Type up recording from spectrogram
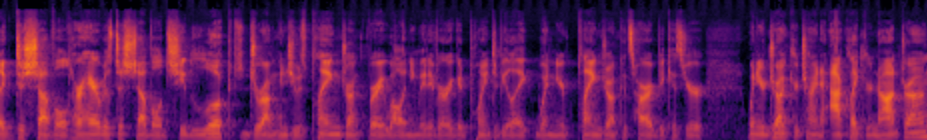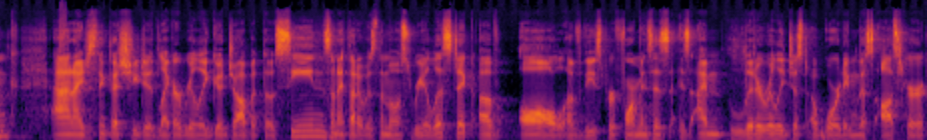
like disheveled. Her hair was disheveled. She looked drunk and she was playing drunk very well. And you made a very good point to be like, when you're playing drunk, it's hard because you're when you're drunk, you're trying to act like you're not drunk. And I just think that she did like a really good job with those scenes. And I thought it was the most realistic of all of these performances. Is I'm literally just awarding this Oscar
